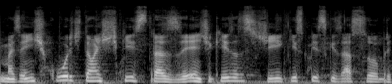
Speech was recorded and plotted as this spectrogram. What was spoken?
mas a gente curte, então a gente quis trazer, a gente quis assistir, quis pesquisar sobre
